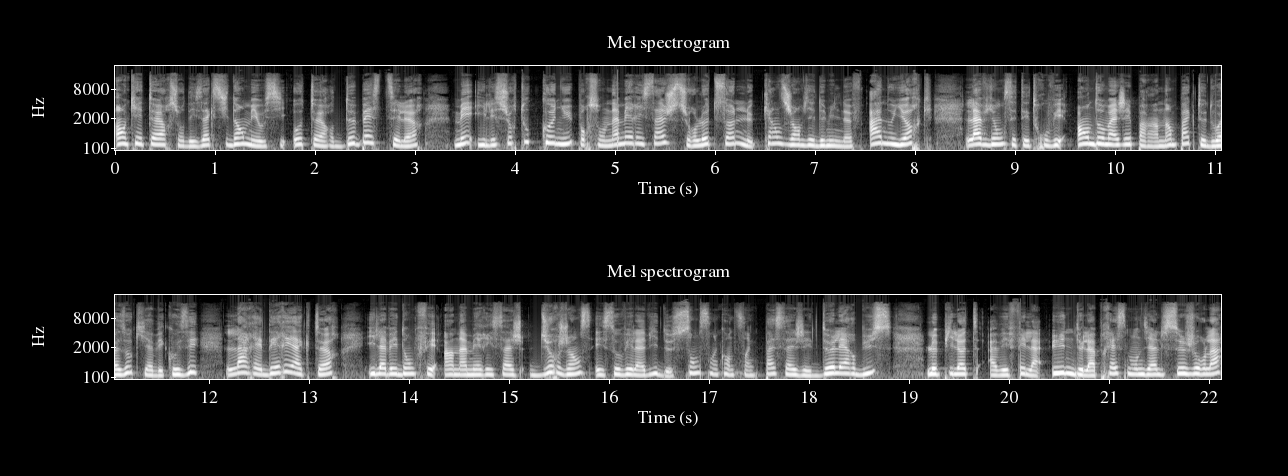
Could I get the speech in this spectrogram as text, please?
enquêteur sur des accidents, mais aussi auteur de best-sellers. Mais il est surtout connu pour son amérissage sur l'Hudson le 15 janvier 2009 à New York. L'avion s'était trouvé endommagé par un impact d'oiseau qui avait causé l'arrêt des réacteurs. Il avait donc fait un amérissage d'urgence et sauvé la vie de 155 passagers de l'Airbus. Le pilote avait fait la une de la presse mondiale ce jour-là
